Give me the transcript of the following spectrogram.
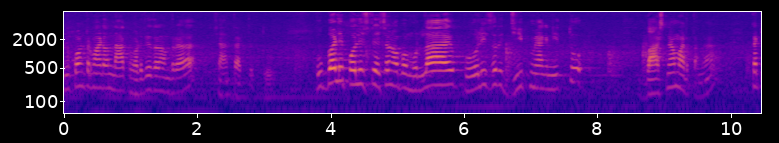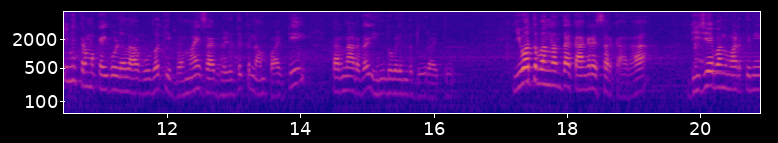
ಎನ್ಕೌಂಟ್ರ್ ಮಾಡಿ ಒಂದು ನಾಲ್ಕು ಹೊಡೆದಿದ್ದಾರೆ ಅಂದ್ರೆ ಶಾಂತ ಆಗ್ತಿತ್ತು. ಹುಬ್ಬಳ್ಳಿ ಪೊಲೀಸ್ ಸ್ಟೇಷನ್ ಒಬ್ಬ ಮುಲ್ಲಾ ಪೊಲೀಸರು ಜೀಪ್ ಮ್ಯಾಗ ನಿಂತು ಭಾಷಣ ಮಾಡ್ತಾನೆ. ಕಠಿಣ ಕ್ರಮ ಕೈಗೊಳ್ಳಲಾಗುವುದು ಅಂತ ಈ ಬೊಮ್ಮಾಯಿ ಸಾಹೇಬ್ ಹೇಳಿದ್ದಕ್ಕೆ ನಮ್ಮ ಪಾರ್ಟಿ ಕರ್ನಾಟಕದಾಗ ಹಿಂದೂಗಳಿಂದ ದೂರ ಆಯಿತು. ಇವತ್ತು ಬಂದಂಥ ಕಾಂಗ್ರೆಸ್ ಸರ್ಕಾರ, ಡಿ ಜೆ ಬಂದ್ ಮಾಡ್ತೀನಿ.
